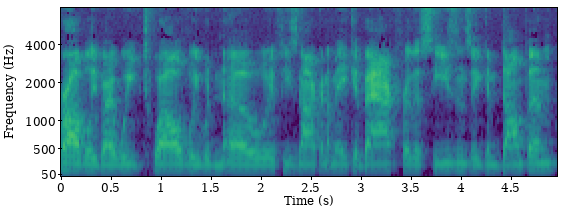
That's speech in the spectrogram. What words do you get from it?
probably by week 12, we would know if he's not going to make it back for the season, so you can dump him.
